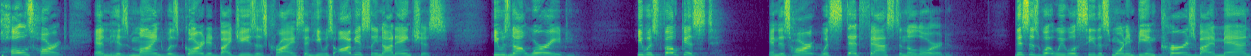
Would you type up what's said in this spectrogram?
Paul's heart and his mind was guarded by Jesus Christ, and he was obviously not anxious. He was not worried. He was focused, and his heart was steadfast in the Lord. This is what we will see this morning be encouraged by a man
